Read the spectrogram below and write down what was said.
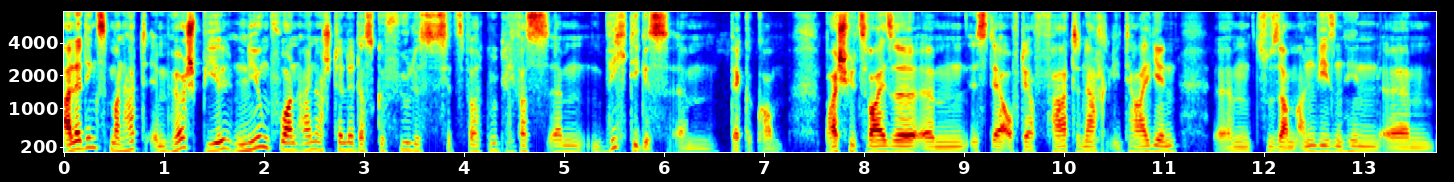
Allerdings, man hat im Hörspiel nirgendwo an einer Stelle das Gefühl, es ist jetzt wirklich was ähm, Wichtiges ähm, weggekommen. Beispielsweise ähm, ist er auf der Fahrt nach Italien ähm, zu seinem Anwesen hin ähm,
